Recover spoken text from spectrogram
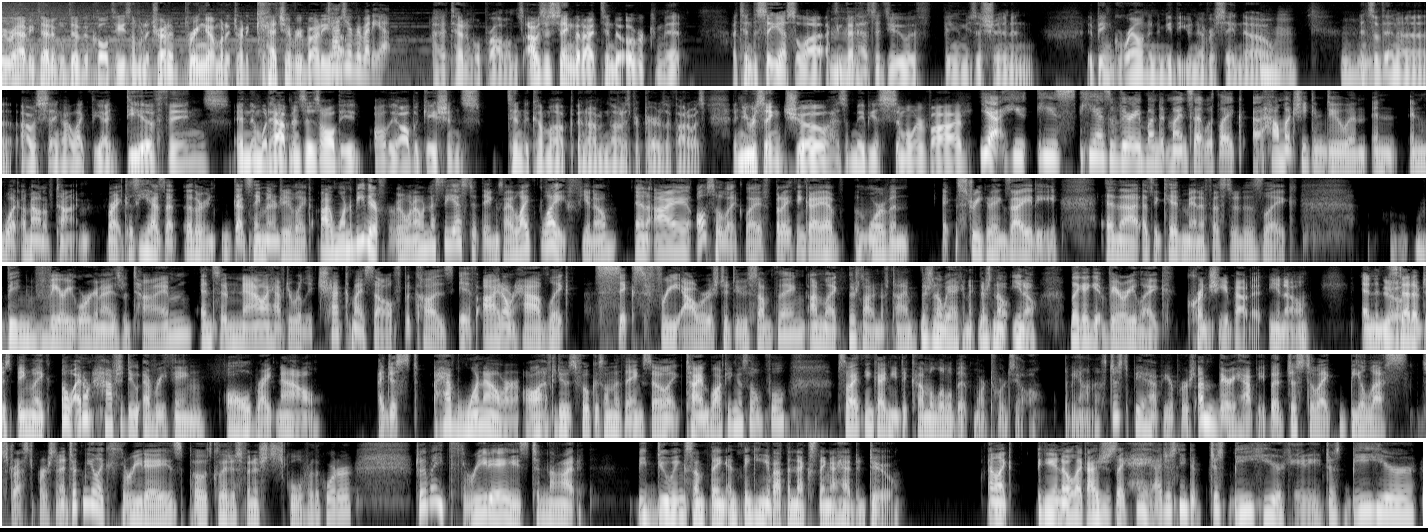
we were having technical difficulties, I'm going to try to bring up, I'm going to try to catch everybody Catch up. everybody up. I had technical problems. I was just saying that I tend to overcommit. I tend to say yes a lot. I think that Mhm. has to do with being a musician and it being ground into me that you never say no. Mhm. Mhm. And so then uh, I was saying I like the idea of things, and then what happens is all the all the obligations tend to come up, and I'm not as prepared as I thought I was. And you were saying Joe has a, maybe a similar vibe. yeah, he he's he has a very abundant mindset with like uh, how much he can do in in in what amount of time, right? Because he has that other that same energy of like I want to be there for everyone. I want to say yes to things. I like life, you know, and I also like life, but I think I have more of an a streak of anxiety, and that as a kid manifested as like being very organized with time. And so now I have to really check myself because if I don't have like six free hours to do something, I'm like, there's not enough time. There's no way I can, there's no, you know, like I get very like crunchy about it, you know? And Yeah. instead of just being like, oh, I don't have to do everything all right now. I just I have one hour. All I have to do is focus on the thing. So like time blocking is helpful. So I think I need to come a little bit more towards y'all, to be honest, just to be a happier person. I'm very happy, but just to like be a less stressed person. It took me like three days post because I just finished school for the quarter. It took me three days to not be doing something and thinking about the next thing I had to do. And like, you know, like I was just like, hey, I just need to just be here, Katie. Just be here,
